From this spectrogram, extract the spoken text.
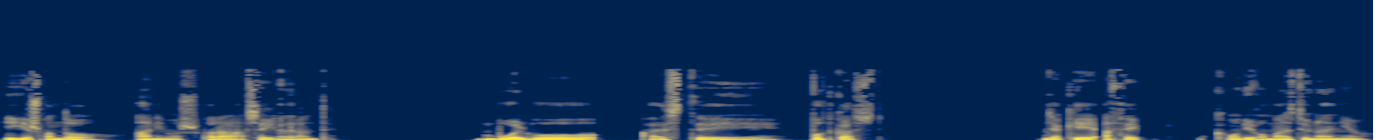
y os mando ánimos para seguir adelante. Vuelvo a este podcast, ya que hace, como digo, más de un año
